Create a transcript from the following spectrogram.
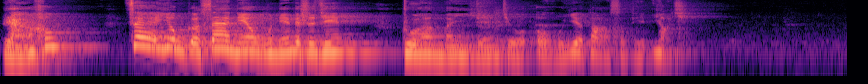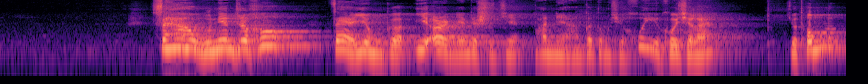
然后再用个三年五年的时间，专门研究藕叶大师的要解。三五年之后，再用个一二年的时间，把两个东西汇合起来，就通了。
